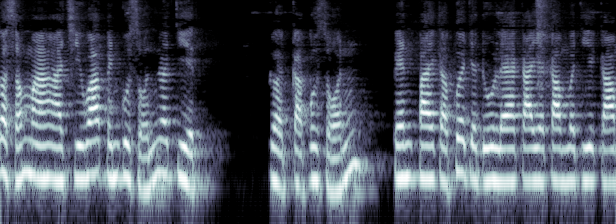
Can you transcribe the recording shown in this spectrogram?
ก็สัมมาอาชีวะเป็นกุศลละจิต เกิดกับกุศล เป็นไปกับเพื่อจะดูแลกายกรรมวจีกรรม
